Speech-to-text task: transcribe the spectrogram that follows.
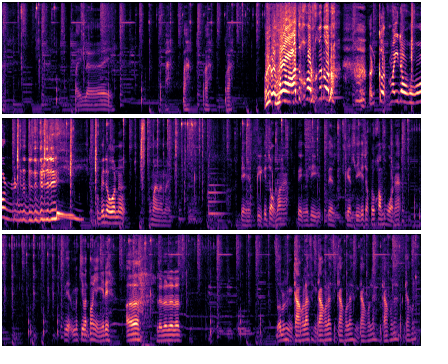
ฮะ ไปเลยไปไปไปไปเฮ้ย โอ้โห ทุกคนมันก็โดน มันกดไม่โดนกดไม่โดนอะเอาม่ใหม่เปลี่ยนสีกระจกบ้างฮะเปลี่ยนสีเปลี่ยนเปลี่ยนสีกระจกเพื่อความโหดฮะเนี่ยเมื่อกี้มันต้องอย่างนี้ดิเออเร็วเร็วเร็วเร็วเราถึงกลางคนแรกถึงกลางคนแรกถึงกลางคนแรกถึงกลางคนแรกถึงกลางคนแรกถึงกลางคนแรก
